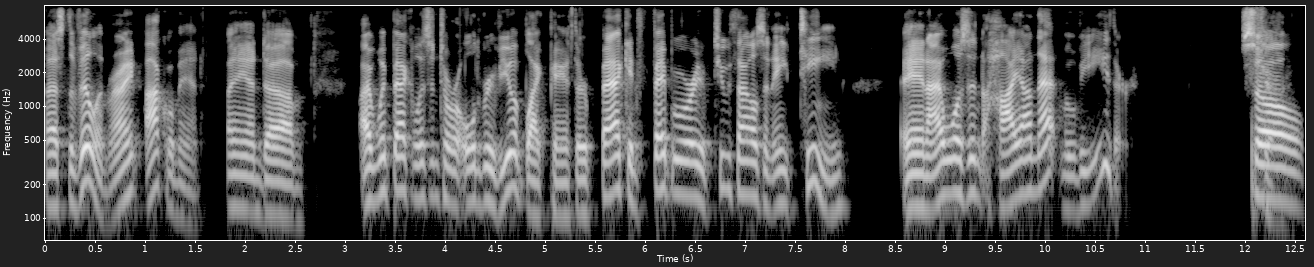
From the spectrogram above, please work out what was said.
That's the villain, right? Aquaman. And um, I went back and listened to our old review of Black Panther back in February of 2018, and I wasn't high on that movie either. So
